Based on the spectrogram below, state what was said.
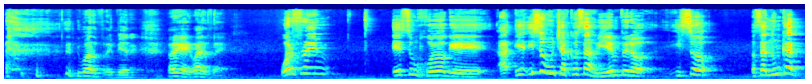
Warframe viene. Ok, Warframe. Warframe es un juego que ah, hi- hizo muchas cosas bien, pero hizo. O sea, nunca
